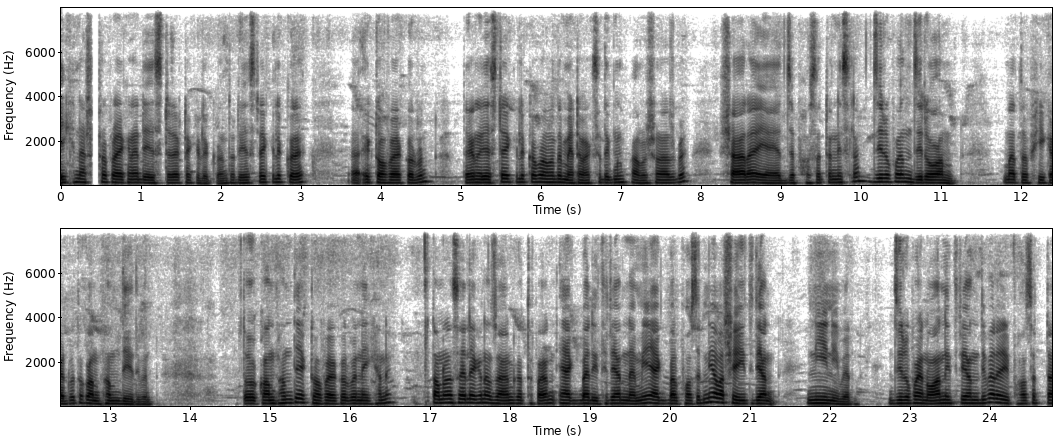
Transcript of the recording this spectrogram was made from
এইখানে আসার পর এখানে রেজিস্টারে একটা ক্লিক করুন। তো রেজিস্টারে ক্লিক করে একটু অপেক্ষা করবেন। তো এখানে রেজিস্টারে ক্লিক করব, আমাদের মেটাম্যাক্সে দেখবেন পারমিশন আসবে। সারা এর যে ফসেটটা নিয়েছিলাম জিরো পয়েন্ট জিরো ওয়ান মাত্র ফি কাটবে, তো কনফার্ম দিয়ে দিবেন। তো কনফার্ম দিয়ে একটু অপেক্ষা করবেন এইখানে। তো আপনারা চাইলে এখানে জয়েন করতে পারেন। একবার ইথিরিয়ান নামিয়ে, একবার ফসেট নিয়ে আবার সেই ইথিরিয়ান নিয়ে নেবেন। জিরো পয়েন্ট ওয়ান ইথিরিয়ান দিবার এই ফসেটটা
